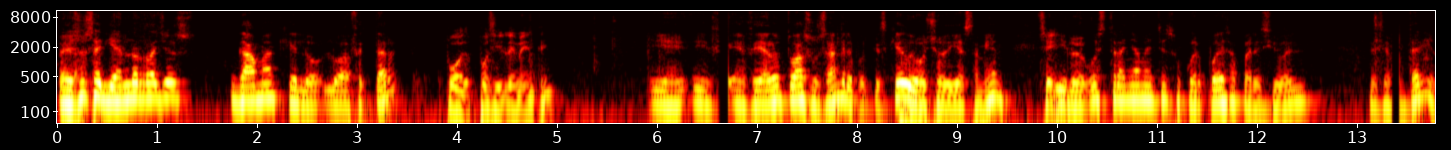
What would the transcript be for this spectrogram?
Pero contacto. serían los rayos gamma que lo, lo afectaron Po- posiblemente. y, y enfriaron toda su sangre, porque es que duró ocho días también. Sí. Y luego extrañamente su cuerpo desapareció el, del cementerio.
